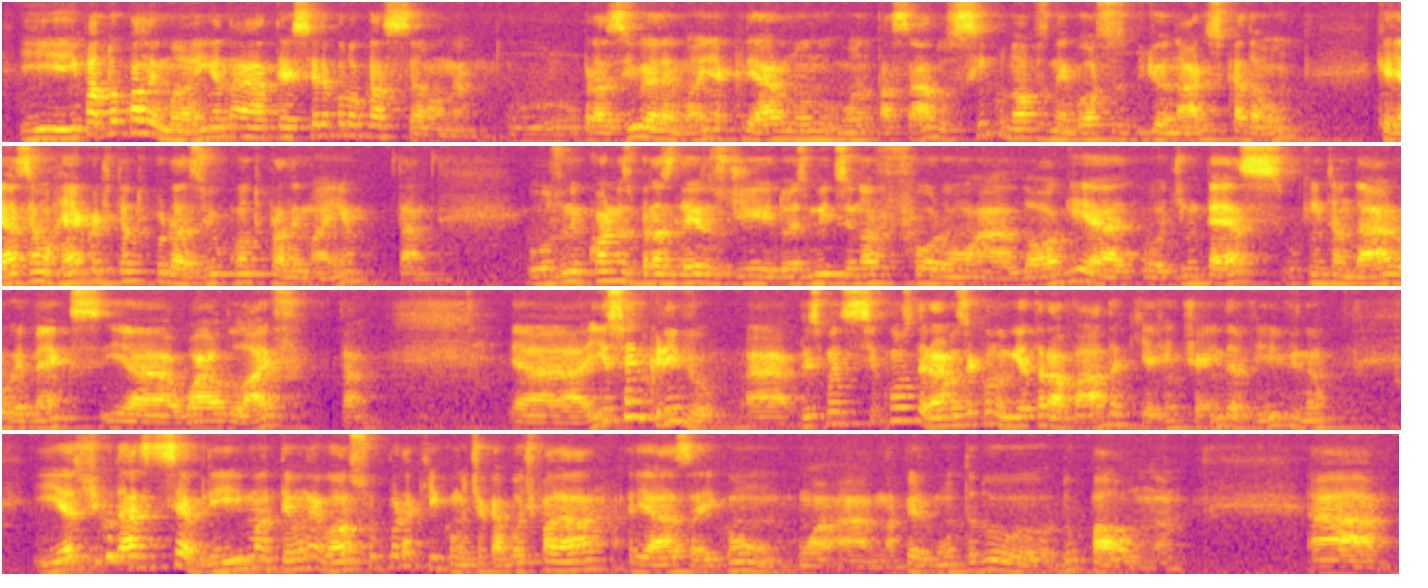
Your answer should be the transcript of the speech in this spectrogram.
E empatou com a Alemanha na terceira colocação. Né? O, o Brasil e a Alemanha criaram no, no ano passado cinco novos negócios bilionários cada um que aliás é um recorde tanto para o Brasil quanto para a Alemanha. Tá? Os unicórnios brasileiros de 2019 foram a Log, a, o Gimpass, o Quinto Andar, o Emacs e a Wildlife. Tá? Uh, isso é incrível, uh, principalmente se considerarmos a economia travada que a gente ainda vive, né? e as dificuldades de se abrir e manter um negócio por aqui, como a gente acabou de falar, aliás, aí com, com a, a, na pergunta do, do Paulo. Né? Uh,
